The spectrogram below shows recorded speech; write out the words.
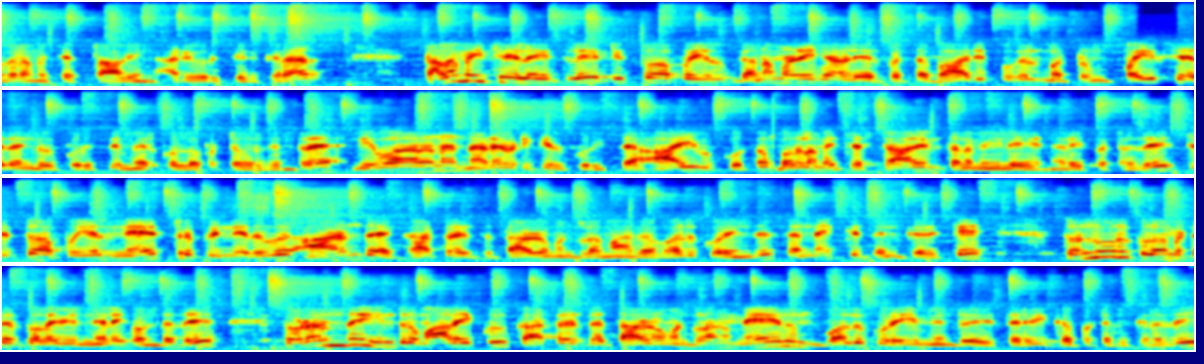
முதலமைச்சர் ஸ்டாலின் அறிவுறுத்தியிருக்கிறார். தலைமைச் செயலகத்திலே டிட்வா புயல் கனமழையால் ஏற்பட்ட பாதிப்புகள் மற்றும் பயிர் சேதங்கள் குறித்து மேற்கொள்ளப்பட்டு வருகின்ற நிவாரண நடவடிக்கைகள் குறித்த ஆய்வுக் கூட்டம் முதலமைச்சர் ஸ்டாலின் தலைமையிலே நடைபெற்றது. டிட்வா புயல் நேற்று பின்னிரவு ஆழ்ந்த காற்றழுத்த தாழ்வு மண்டலமாக வலுக்குறைந்து சென்னைக்கு தென்கிழக்கே தொண்ணூறு கிலோமீட்டர் தொலைவில் நிலை கொண்டது. தொடர்ந்து இன்று மாலைக்குள் காற்றழுத்த தாழ்வு மண்டலம் மேலும் வலுக்குறையும் என்று தெரிவிக்கப்பட்டிருக்கிறது.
